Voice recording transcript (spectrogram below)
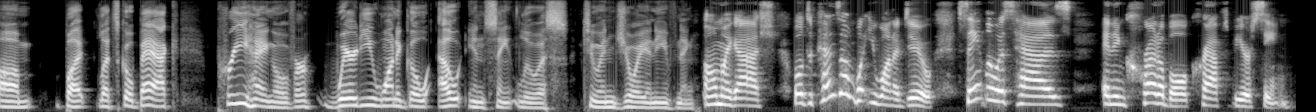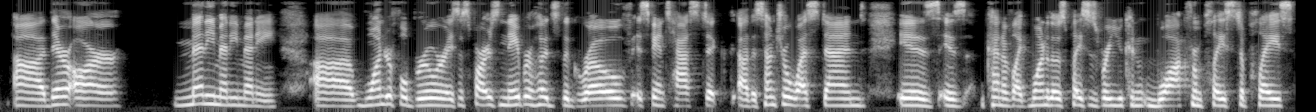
Um, but let's go back pre hangover, where do you want to go out in St. Louis to enjoy an evening? Oh my gosh. Well, it depends on what you want to do. St. Louis has an incredible craft beer scene. Uh, there are many, many, many uh, wonderful breweries. As far as neighborhoods, the Grove is fantastic. Uh, the Central West End is is kind of like one of those places where you can walk from place to place.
